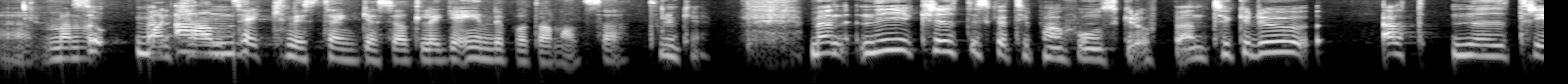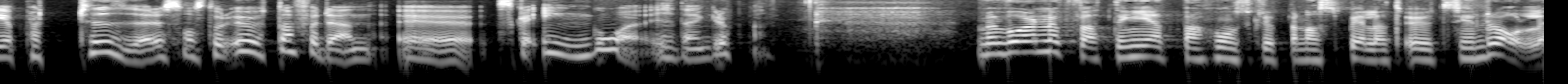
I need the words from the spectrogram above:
Eh, men, så, men man kan tekniskt tänka sig att lägga in det på ett annat sätt. Okay. Men ni är kritiska till pensionsgruppen. Tycker du att ni tre partier som står utanför den ska ingå i den gruppen? Men vår uppfattning är att pensionsgruppen har spelat ut sin roll.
